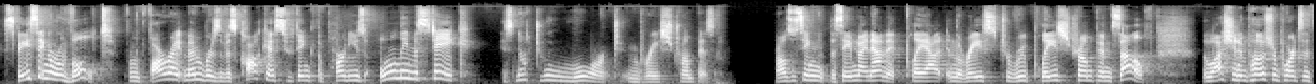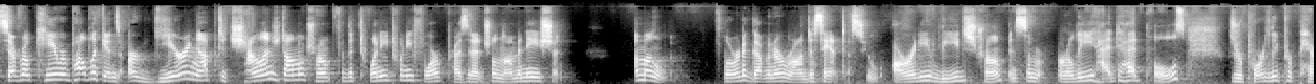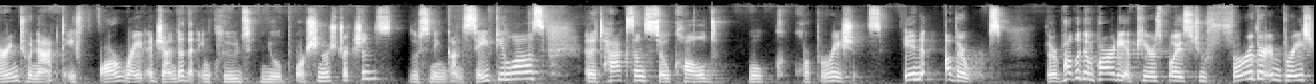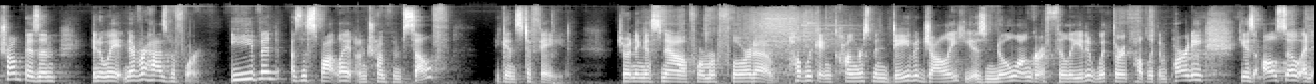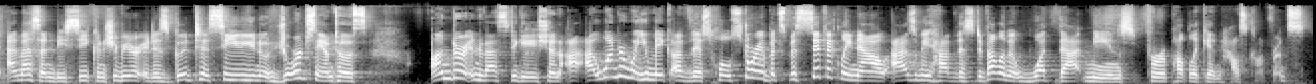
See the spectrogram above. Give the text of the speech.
is facing a revolt from far right members of his caucus who think the party's only mistake is not doing more to embrace Trumpism. We're also seeing the same dynamic play out in the race to replace Trump himself. The Washington Post reports that several key Republicans are gearing up to challenge Donald Trump for the 2024 presidential nomination. Among them, Florida Governor Ron DeSantis, who already leads Trump in some early head to head polls, was reportedly preparing to enact a far right agenda that includes new abortion restrictions, loosening gun safety laws, and attacks on so called woke corporations. In other words, the Republican Party appears poised to further embrace Trumpism in a way it never has before, even as the spotlight on Trump himself begins to fade. Joining us now, former Florida Republican Congressman David Jolly. He is no longer affiliated with the Republican Party. He is also an MSNBC contributor. It is good to see you. You know, George Santos under investigation. I, I wonder what you make of this whole story, but specifically now, as we have this development, what that means for Republican House Conference.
